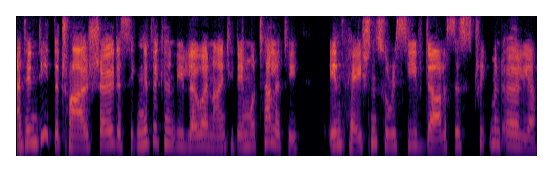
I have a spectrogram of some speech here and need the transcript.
And indeed, the trial showed a significantly lower 90 day mortality in patients who received dialysis treatment earlier.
